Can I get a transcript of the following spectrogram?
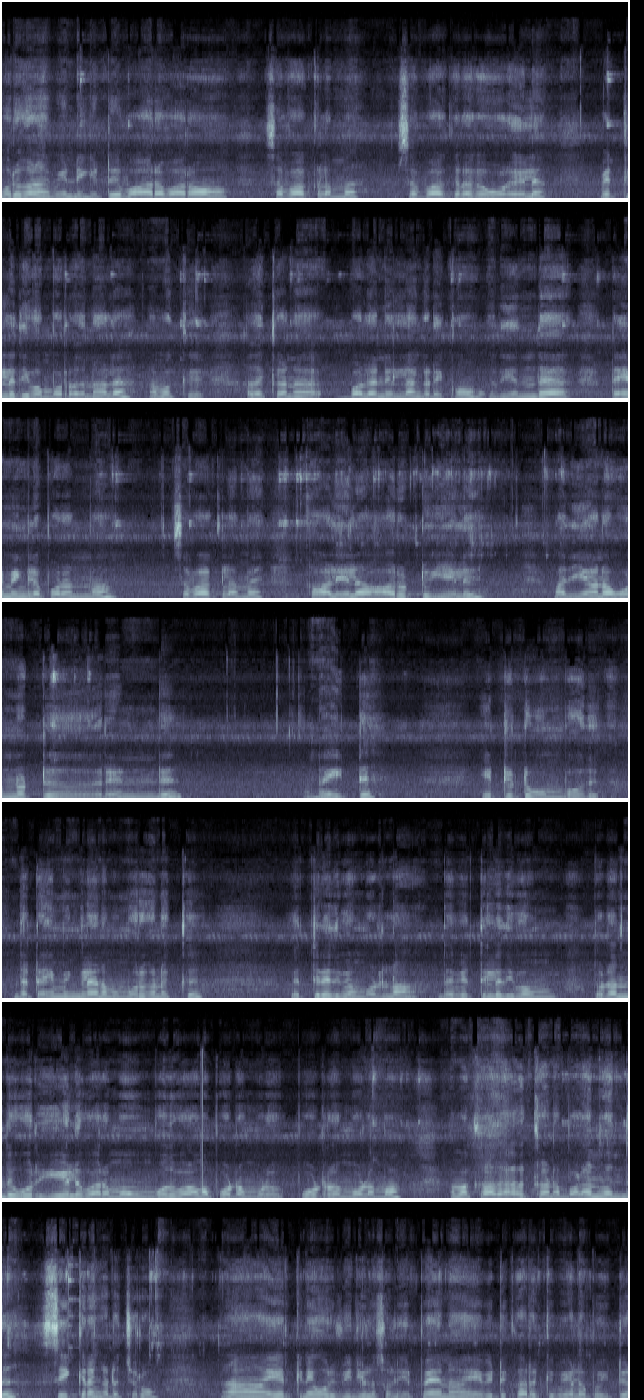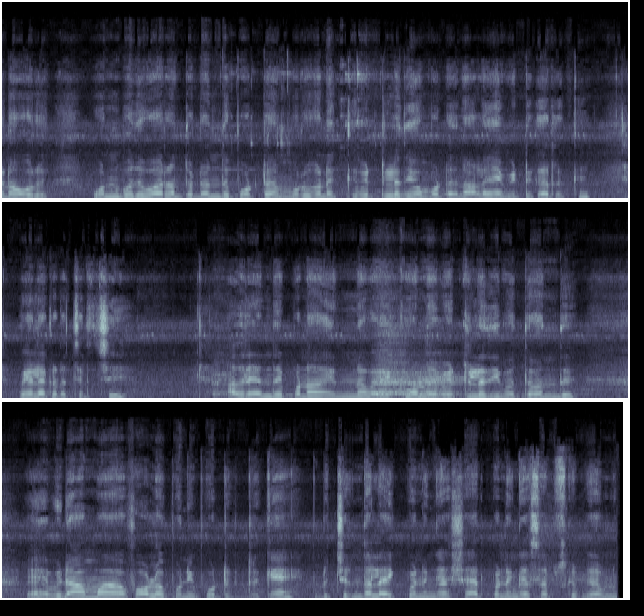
முருகனை வேண்டிக்கிட்டு வார வாரம் செவ்வாய்க்கிழம செவ்வாய் கிரக ஓலையில் வெற்றிலை தீபம் போடுறதுனால நமக்கு அதுக்கான பலன் எல்லாம் கிடைக்கும். இது எந்த டைமிங்கில் போடணும்னா செவ்வாய்க்கிழம காலையில் ஆறு டு ஏழு மதியானம் ஒன்று டு ரெண்டு நைட்டு எட்டு டு ஒம்பது இந்த டைமிங்கில் நம்ம முருகனுக்கு வெத்திலை தீபம் போடலாம். இந்த வெத்திலை தீபம் தொடர்ந்து ஒரு ஏழு வாரமோ ஒம்பது வாரமோ போடுற முடி போடுறது மூலமாக நமக்கு அது அதுக்கான பலன் வந்து சீக்கிரம் கிடச்சிரும். நான் ஏற்கனவே ஒரு வீடியோவில் சொல்லியிருப்பேன். நான் என் வீட்டுக்காரருக்கு வேலை போயிட்டு நான் ஒரு ஒன்பது வாரம் தொடர்ந்து போட்டேன் முருகனுக்கு வெற்றில தெய்வம் போட்டதுனால என் வீட்டுக்காரருக்கு வேலை கிடச்சிருச்சு. அதுலேருந்து இப்போ நான் இன்ன வரைக்கும் அந்த வெற்றில தீபத்தை வந்து விடாமல் ஃபாலோ பண்ணி போட்டுக்கிட்டு இருக்கேன். பிடிச்சிருந்தா லைக் பண்ணுங்கள் ஷேர் பண்ணுங்கள் சப்ஸ்கிரைப் பண்ணுங்கள்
